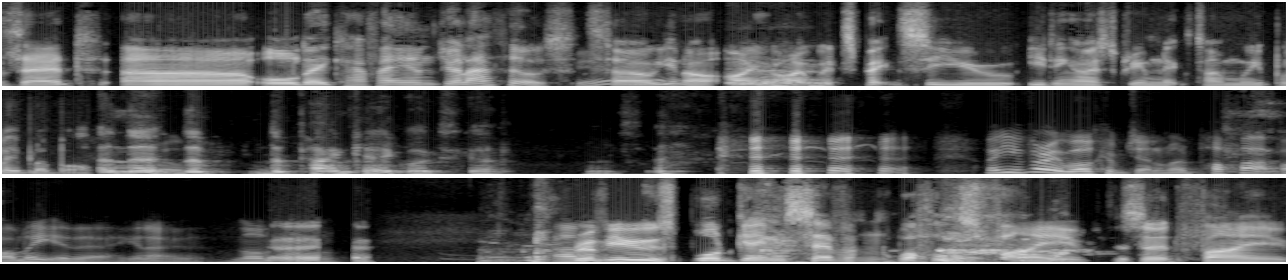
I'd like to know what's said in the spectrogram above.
Delicia.nz, uh, all day cafe and gelatos. So, you know, I, I expect to see you eating ice cream next time we play Blood Bowl. And the, the, the pancake looks good. Well, you're very welcome, gentlemen. Pop up. I'll meet you there. You know, not a Uh, problem. Um, Reviews Board Game 7, Waffles 5, Dessert 5.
